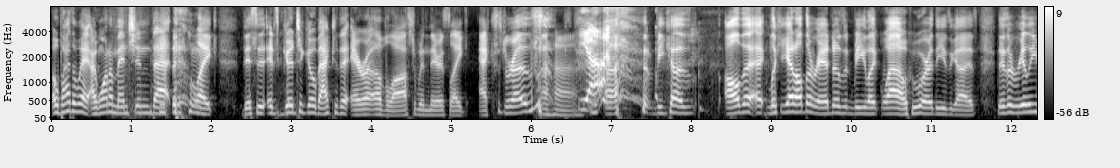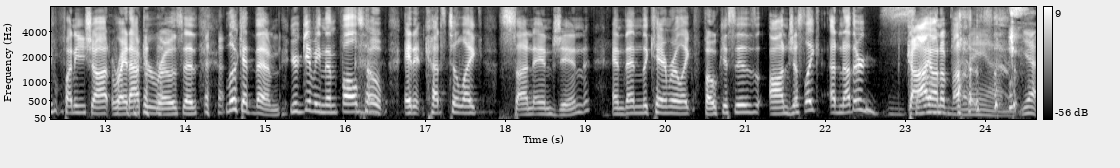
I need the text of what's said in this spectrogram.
Oh, by the way, I want to mention that like this is it's good to go back to the era of Lost when there's like extras Uh-huh. yeah. uh, because all the looking at all the randos and being like, wow, who are these guys? There's a really funny shot right after Rose says, "Look at them, you're giving them false hope," and it cuts to like Sun and Jin. And then the camera like focuses on just like another guy on a bus. Man. yeah,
